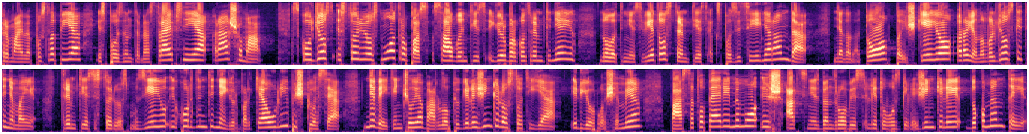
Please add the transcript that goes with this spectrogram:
pirmajame puslapyje, įspausdintame straipsnėje, rašoma. Skaudžios istorijos nuotrupas saugantys Jurbarko tremtiniai nuolatinės vietos tremties ekspozicijai neranda. Negana to, paaiškėjo rajono valdžios ketinimai tremties istorijos muziejų įkurdinti ne Jurbarke, o Lybiškiuose, neveikiančioje Varlaukio geležinkelio stotyje ir jau ruošiami pastato perėmimo iš akcinės bendrovės Lietuvos geležinkeliai dokumentai.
